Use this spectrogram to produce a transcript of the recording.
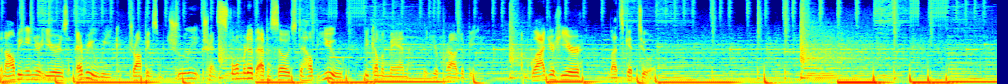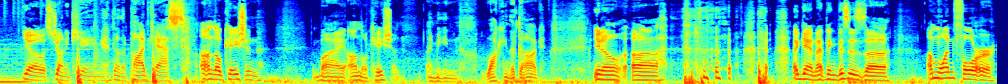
then I'll be in your ears every week, dropping some truly transformative episodes to help you become a man that you're proud to be. I'm glad you're here. Let's get to it. Yo, it's Johnny King, another podcast on location. By on location, I mean walking the dog. You know, uh, again, I think this is. Uh, I'm one for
